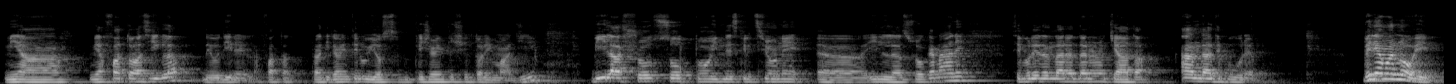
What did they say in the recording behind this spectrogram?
mi ha, mi ha fatto la sigla. Devo dire, l'ha fatta praticamente lui, ho semplicemente scelto le immagini. Vi lascio sotto in descrizione uh, il suo canale se volete andare a dare un'occhiata, andate pure. Veniamo a noi.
